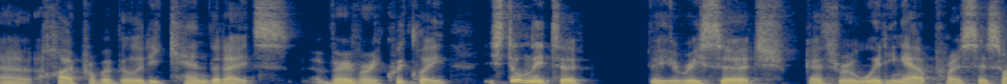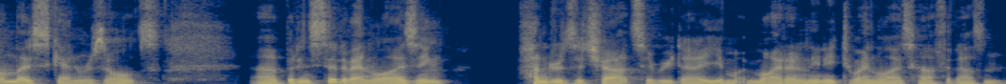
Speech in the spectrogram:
uh, high probability candidates very, very quickly. You still need to do your research, go through a weeding out process on those scan results. Uh, but instead of analyzing hundreds of charts every day, you might only need to analyze half a dozen.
